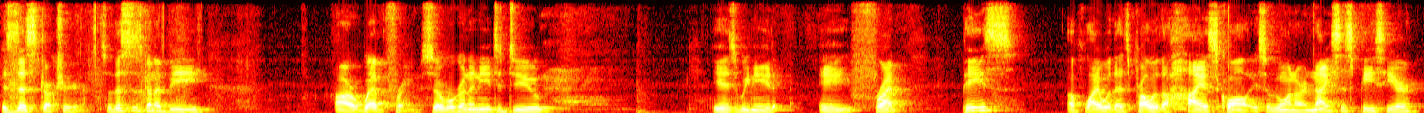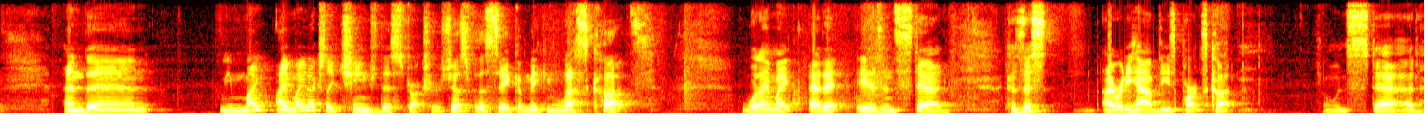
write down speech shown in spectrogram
is this structure here. So this is going to be our web frame. So we're going to need to do is we need a front piece of plywood that's probably the highest quality. So we want our nicest piece here. And then we might, I might actually change this structure just for the sake of making less cuts. What I might edit is instead, because this, I already have these parts cut. So instead,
